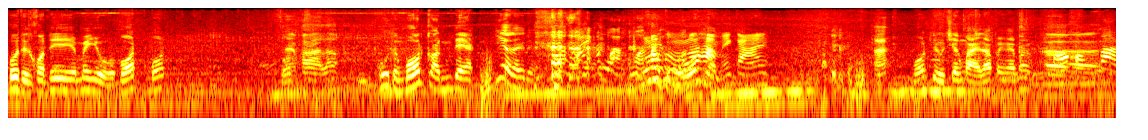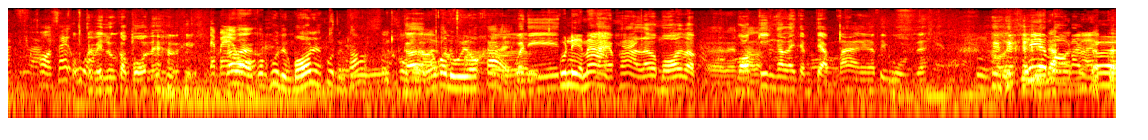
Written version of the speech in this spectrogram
พูดถึงคนที่ไม่อยู่โบอสโบอ สแพ้พลาดแล้วพูดถึงโบอสก่อนแดกเยี่ยอะไรเนี่ยหัวหัวมาถึงแล้วถามไอ้กายโบอสอยู่เชียงใหม่แล้วเป็นไงบ้างเอขออของฝากดีกว่าขอไส้อั่วจะไม่รู้กับโบ๊ทไหมแต่แบก็ลเลยก็พูดถึงโบอสเนี่ยพูดถึงเขาก็แล้วก็ดูวิดีโอค่ายวันนี้กูเหนื่อยมากนายพลาดแล้วโบ๊ทแบบเออได้พลาดวอล์กิ้งอะไรแจ่มๆมากเลยนะพี่บูมนะนี่จะบอกกันเออ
